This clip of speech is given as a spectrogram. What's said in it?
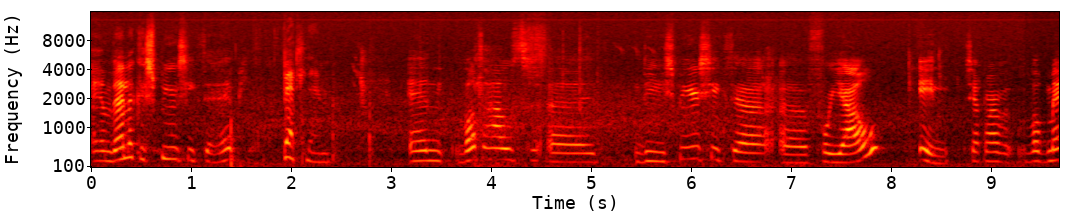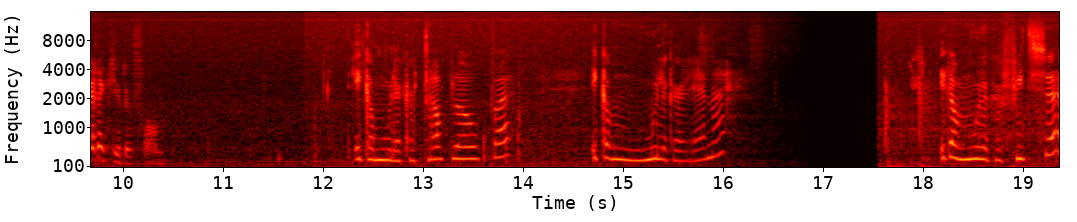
En welke spierziekte heb je? Bedlam. En wat houdt die spierziekte voor jou in? Zeg maar, wat merk je ervan? Ik kan moeilijker traplopen. Ik kan moeilijker rennen. Ik kan moeilijker fietsen.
